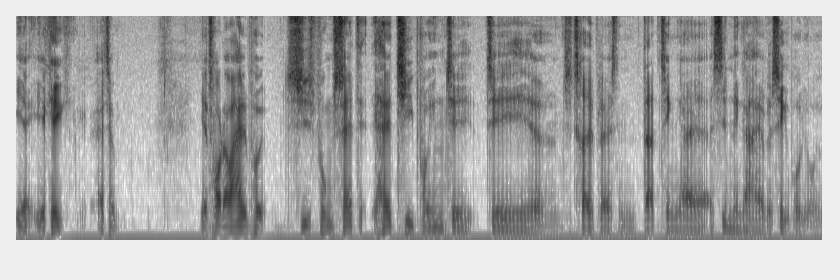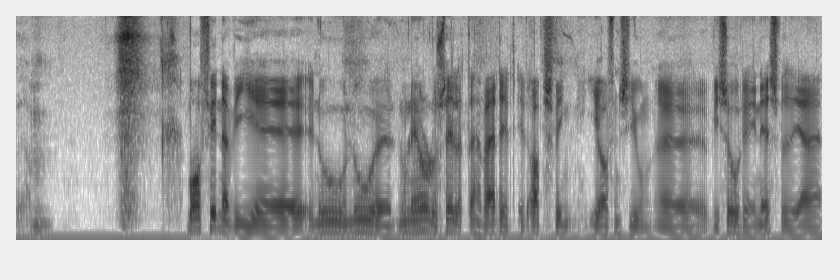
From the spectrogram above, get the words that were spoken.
jeg, jeg kan ikke... Altså, jeg tror, der var på et tidspunkt sat, havde 10 point til, til, øh, til tredjepladsen. Der tænker jeg, at siden dengang har jeg været sikker på, at de rykkede op. Mm. Hvor finder vi, øh, nu, nu, øh, nu nævner du selv, at der har været et, et opsving i offensiven. Øh, vi så det i Næstved, jeg,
